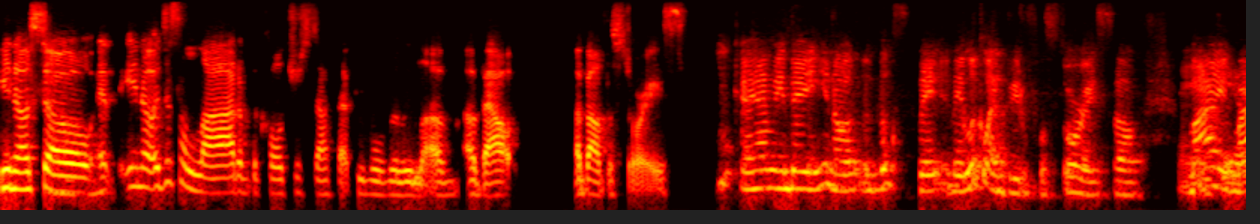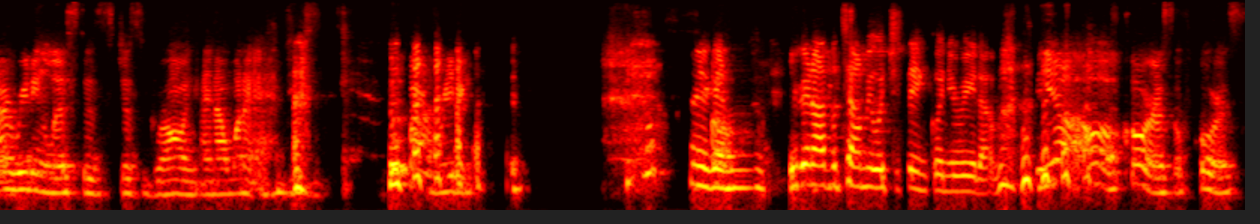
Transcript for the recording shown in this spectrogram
you know so mm-hmm. you know it's just a lot of the culture stuff that people really love about about the stories. Okay, I mean they, you know, it looks they, they look like beautiful stories. So Thank my you. my reading list is just growing, and I want to add you my reading. You're gonna, oh. you're gonna have to tell me what you think when you read them. yeah. Oh, of course, of course.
